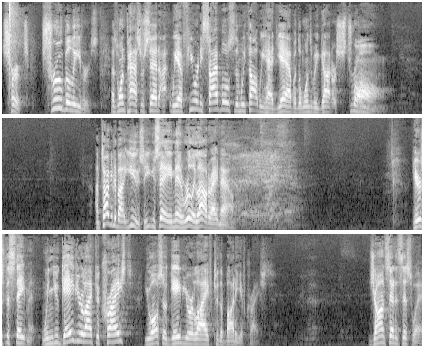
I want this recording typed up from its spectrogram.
church, true believers. As one pastor said, we have fewer disciples than we thought we had. Yeah, but the ones we got are strong. I'm talking about you, so you can say amen really loud right now. Here's the statement When you gave your life to Christ, you also gave your life to the body of Christ. John said it this way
